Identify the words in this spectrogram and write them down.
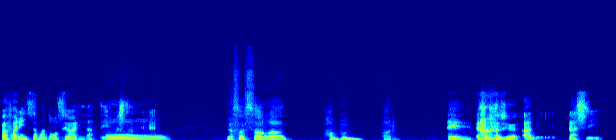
バファリン様のお世話になっていましたので、優しさが半分ある。ええ ある、あるらしい。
